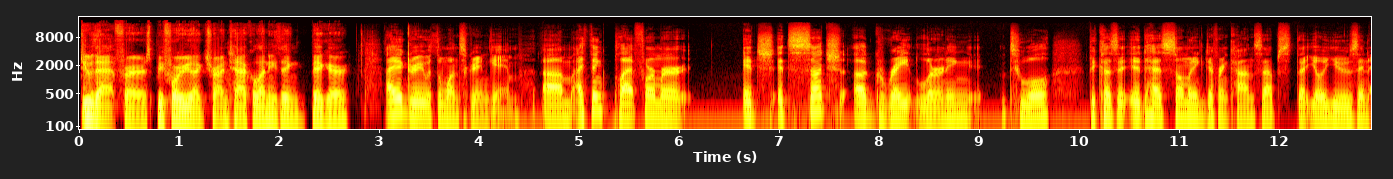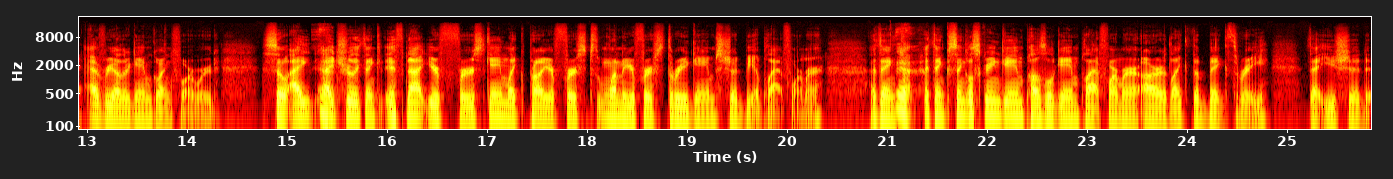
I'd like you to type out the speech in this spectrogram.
do that first before you like try and tackle anything bigger. I agree with the one screen game. Um, I think platformer, it's it's such a great learning tool because it, it has so many different concepts that you'll use in every other game going forward. So I, Yeah. I truly think if not your first game, like probably your first one of your first three games should be a platformer. I think Yeah. I think single screen game, puzzle game, platformer are like the big three that you should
